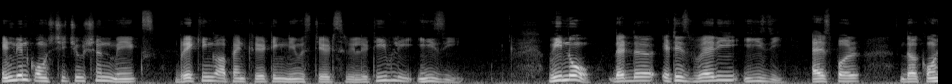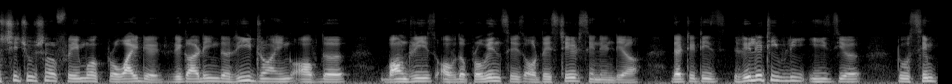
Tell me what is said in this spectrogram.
Indian constitution makes breaking up and creating new states relatively easy, we know that the, it is very easy as per the constitutional framework provided regarding the redrawing of the boundaries of the provinces or the states in India that it is relatively easier to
